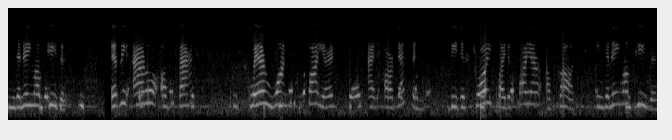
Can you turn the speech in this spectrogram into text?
in the name of Jesus. Every arrow of back to square one fired at our destiny be destroyed by the fire of God in the name of Jesus.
